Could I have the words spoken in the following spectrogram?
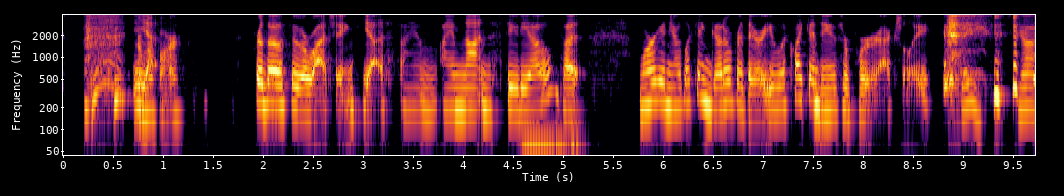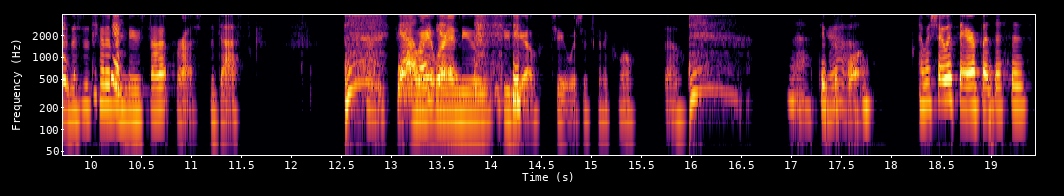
from yes. afar. For those who are watching, yes, I am. I am not in the studio, but Morgan, you're looking good over there. You look like a news reporter, actually. Thanks. Yeah, this is kind of a new setup for us. The desk. Nice. Yeah, like we're in a new studio too, which is kind of cool. So Yeah, super Yeah. cool. I wish I was there, but this is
